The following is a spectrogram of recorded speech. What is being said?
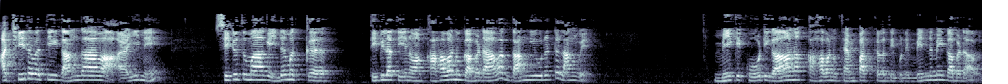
අච්චීරවතී ගංගාව අයිනේ සිටුතුමාගේ ඉඩමක තිබිල තියෙනවා කහවනු ගබඩාවක් ගංයවරට ලංවේ. මේක කෝටි ගානක් කහවනු තැම්පත් කළ තිබුණේ මෙන්න මේ ගබඩාවල.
